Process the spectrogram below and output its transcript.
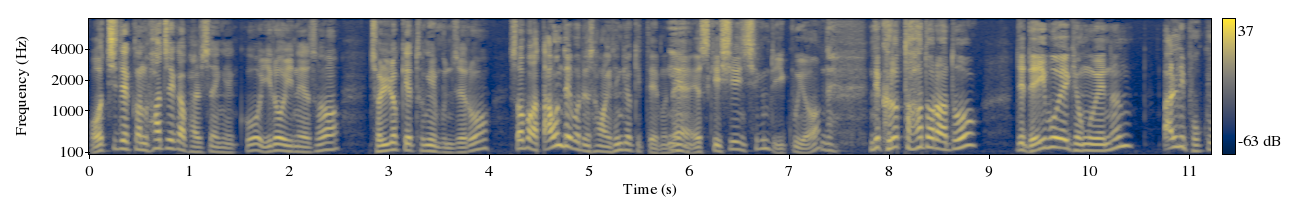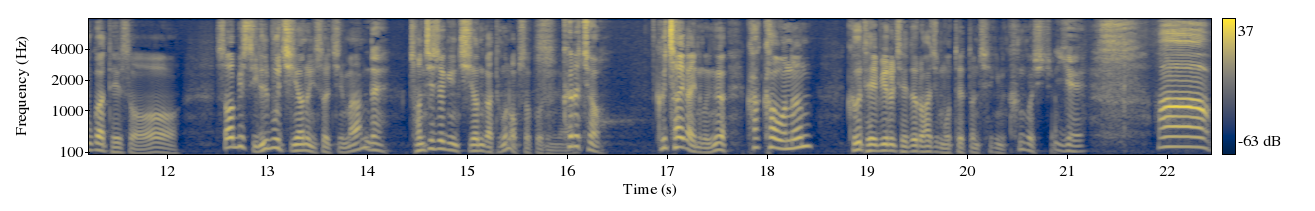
어찌됐건 화재가 발생했고 이로 인해서 전력 계통의 문제로 서버가 다운돼 버리는 상황이 생겼기 때문에 예. SK CN 책임도 있고요. 네. 근데 그렇다 하더라도 이제 네이버의 경우에는 빨리 복구가 돼서 서비스 일부 지연은 있었지만 네. 전체적인 지연 같은 건 없었거든요. 그렇죠. 그 차이가 있는 거예요. 그러니까 카카오는 그 대비를 제대로 하지 못했던 책임이 큰 것이죠. 예. 아,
